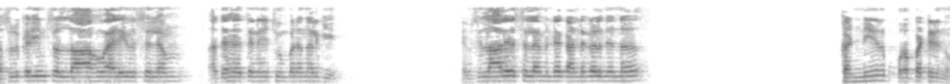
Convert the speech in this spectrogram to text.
റസൂൽ കരീം സല്ലാഹു അലൈഹി വസ്ലം അദ്ദേഹത്തിന് ചുംബനം നൽകി. നബ്സുല്ലാ അലൈഹി വസ്ലമിന്റെ കണ്ണുകളിൽ നിന്ന് കണ്ണീർ പുറപ്പെട്ടിരുന്നു.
